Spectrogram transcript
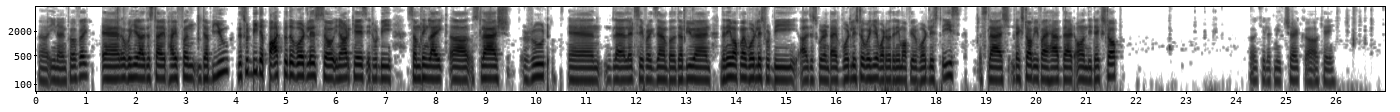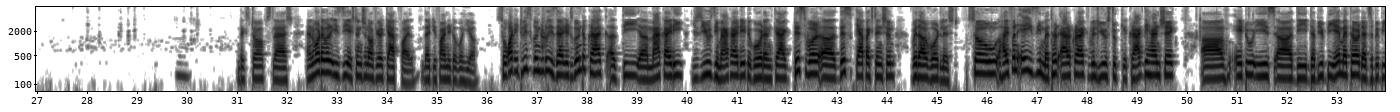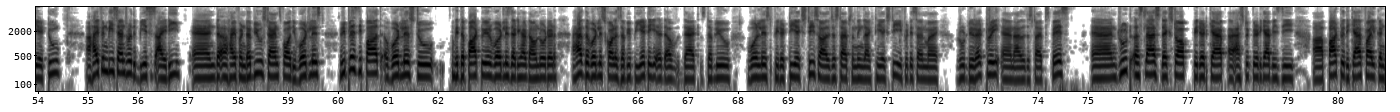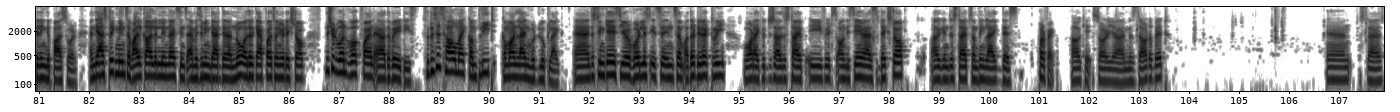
uh, E9 perfect. And over here I'll just type hyphen W. This would be the path to the word list. So in our case it would be something like uh, slash root and let's say for example W and the name of my word list would be I'll just go and type word list over here whatever the name of your word list is slash desktop if I have that on the desktop. Okay let me check. Uh, okay desktop slash and whatever is the extension of your cap file that you find it over here. So what it is going to do is that it's going to crack uh, the uh, mac id just use the mac id to go ahead and crack this word uh, this cap extension with our word list. So hyphen a is the method crack will use to crack the handshake. Uh, a2 is uh, the wpa method that's wpa2 uh, hyphen b stands for the bss id and hyphen w stands for the word list replace the path word list to with the path to your word list that you have downloaded. I have the word list called as WPAT, uh, that's W word list period txt. So I'll just type something like txt if it is in my root directory and I will just type space and root uh, slash desktop period cap uh, asterisk period cap is the uh, part to the cap file containing the password and the asterisk means a wildcard in Linux since I'm assuming that there are no other cap files on your desktop this should work fine uh, the way it is. So this is how my complete command line would look like. And just in case your word list is in some other directory, what I could just, I'll just type if it's on the same as desktop, I can just type something like this. Perfect. Okay, sorry, I missed out a bit. And slash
